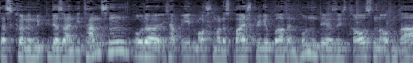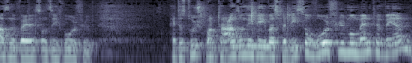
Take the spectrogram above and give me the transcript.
Das können Mitglieder sein, die tanzen oder ich habe eben auch schon mal das Beispiel gebracht, ein Hund, der sich draußen auf dem Rasen wälzt und sich wohlfühlt. Hättest du spontan so eine Idee, was für dich so Wohlfühlmomente wären?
